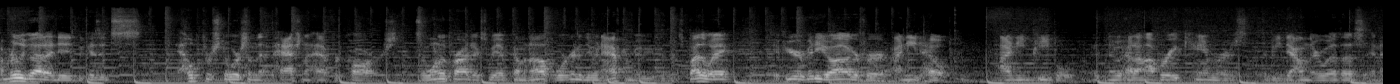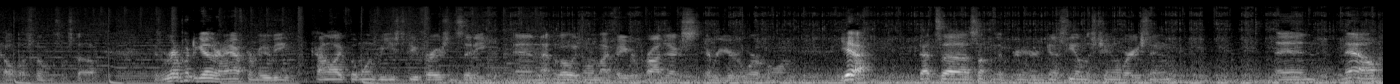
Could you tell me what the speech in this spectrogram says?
I'm really glad I did because it's helped restore some of that passion I have for cars. So one of the projects we have coming up, we're going to do an after movie for this. By the way, if you're a videographer, I need help. I need people that know how to operate cameras to be down there with us and help us film some stuff. Because we're going to put together an after movie, kind of like the ones we used to do for Ocean City, and that was always one of my favorite projects every year to work on. Yeah, that's uh, something that we're going to see on this channel very soon. And now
